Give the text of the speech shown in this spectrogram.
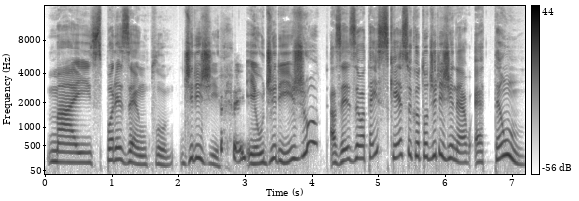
Mas, por exemplo, dirigir. Perfeito. Eu dirijo, às vezes eu até esqueço que eu tô dirigindo. É, é tão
